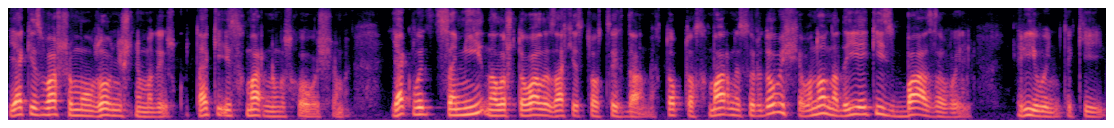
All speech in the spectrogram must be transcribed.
як і з вашому зовнішньому диску, так і з хмарними сховищами. Як ви самі налаштували захист цих даних? Тобто хмарне середовище воно надає якийсь базовий рівень такий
